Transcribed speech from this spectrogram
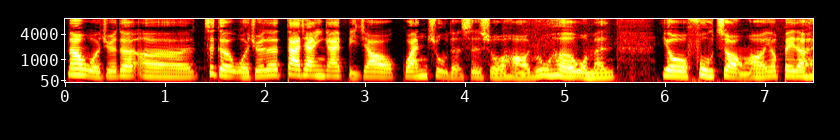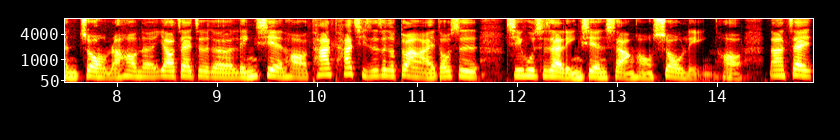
那我觉得，呃，这个我觉得大家应该比较关注的是说，哈，如何我们又负重哦，又背得很重，然后呢，要在这个零线哈，他他其实这个断癌都是几乎是在零线上哈，受零哈，那在。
